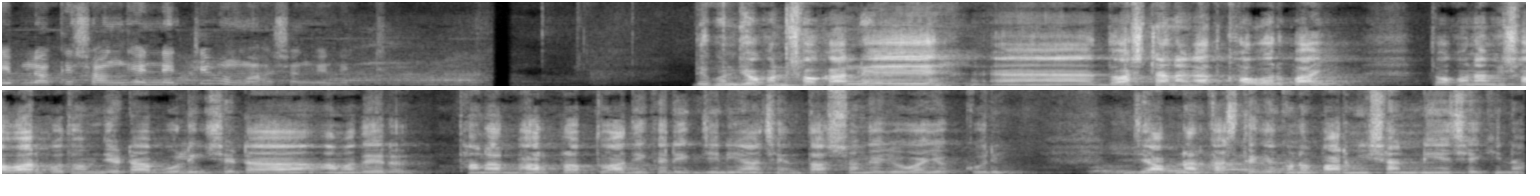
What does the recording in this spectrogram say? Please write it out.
এই ব্লকের সংঘের নেত্রী এবং মহাসংঘের নেত্রী। দেখুন যখন সকালে দশটা নাগাদ খবর পাই তখন আমি সবার প্রথম যেটা বলি সেটা আমাদের থানার ভারপ্রাপ্ত আধিকারিক যিনি আছেন তার সঙ্গে যোগাযোগ করি যে আপনার কাছ থেকে কোনো পারমিশন নিয়েছে কিনা।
